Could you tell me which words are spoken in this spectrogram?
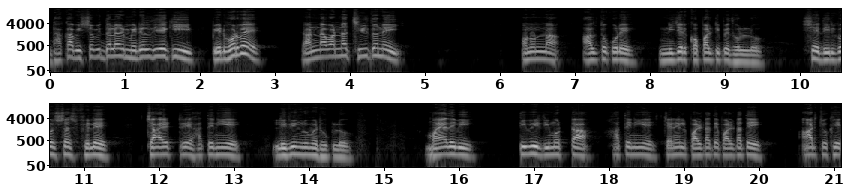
ঢাকা বিশ্ববিদ্যালয়ের মেডেল দিয়ে কি পেট ভরবে? রান্না বান্নার ছিঁড়ি তো নেই। অনন্যা আলতো করে নিজের কপাল টিপে ধরল। সে দীর্ঘশ্বাস ফেলে চায়ের ট্রে হাতে নিয়ে লিভিং রুমে ঢুকলো। মায়াদেবী টিভির রিমোটটা হাতে নিয়ে চ্যানেল পাল্টাতে পাল্টাতে আর চোখে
